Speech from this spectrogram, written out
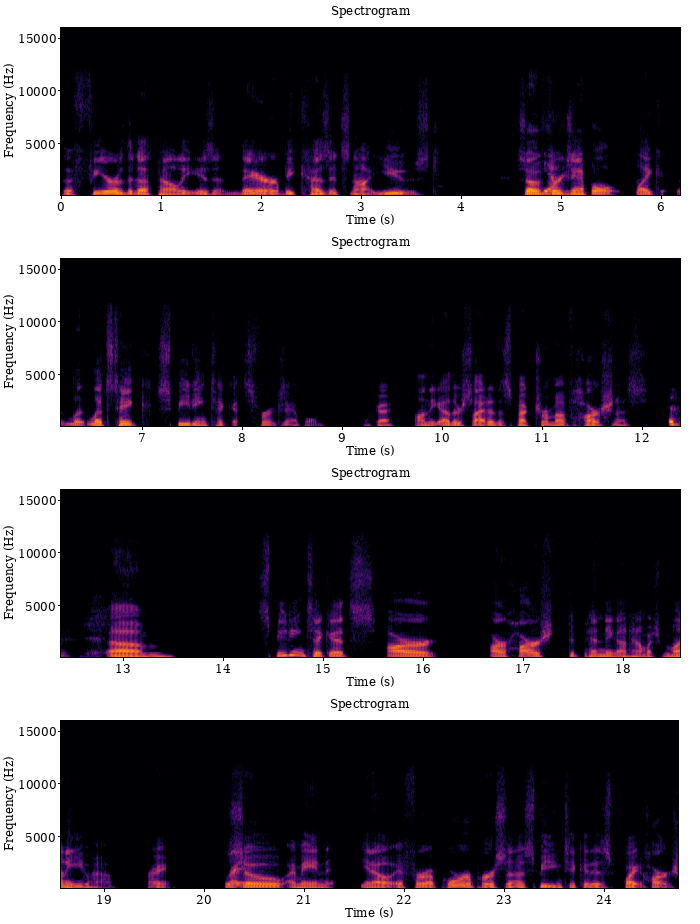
the fear of the death penalty isn't there because it's not used. So, Yeah. for example, like let, let's take speeding tickets, for example. Okay. On the other side of the spectrum of harshness. um, speeding tickets are are harsh depending on how much money you have, right? Right. So, I mean, you know, if for a poorer person, a speeding ticket is quite harsh.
